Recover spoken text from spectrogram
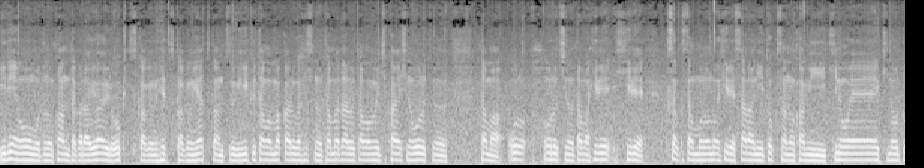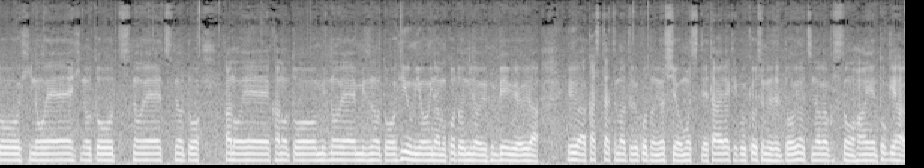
遺伝大元の神宝、いわゆる奥津かぐみ、へつかぐみ、やつかんつぎ、いく玉まかるがひしの玉たる玉道返しのおろちの玉、おろ、おろちの玉、ひれ、ひれ、くさくさもののひれ、さらに徳佐の神、木の絵、木のと、日の絵、日のと、土の絵、土のと、かの絵、かのと、水の絵、水のと、ひうみをいなむことにのゆべゆらゆら、ゆらかし立ち祭ることのよしをもちて、平らけく教師めせと、命長く子孫繁栄、時は、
